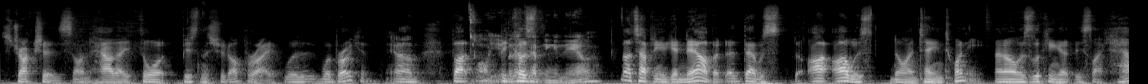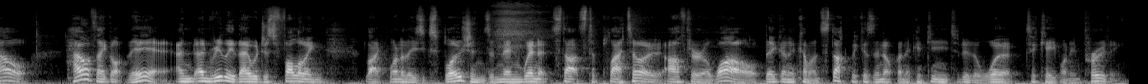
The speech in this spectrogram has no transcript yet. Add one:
structures on how they thought business should operate were, were broken. Um, but Oh yeah, but that's because happening now. that's happening again now, but that was I, I was 19, 20, and I was looking at this like how how have they got there? And and really they were just following like one of these explosions, and then when it starts to plateau after a while, they're going to come unstuck because they're not going to continue to do the work to keep on improving.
